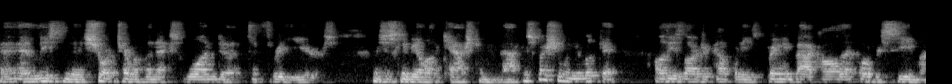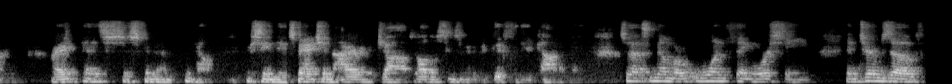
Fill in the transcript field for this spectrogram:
at least in the short term of the next one to, to three years. There's just going to be a lot of cash coming back, especially when you look at all these larger companies bringing back all that overseas money, right? It's just going to, you know, you're seeing the expansion, the hiring of jobs, all those things are going to be good for the economy. So that's number one thing we're seeing. In terms of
